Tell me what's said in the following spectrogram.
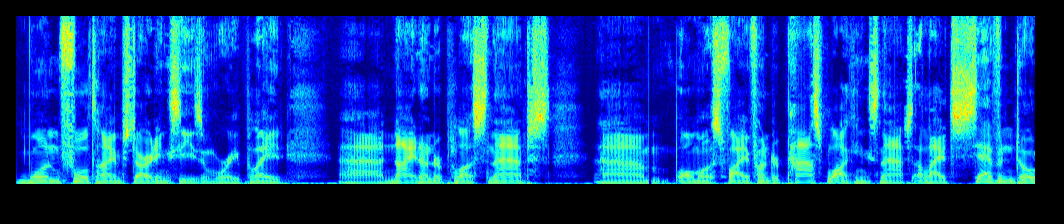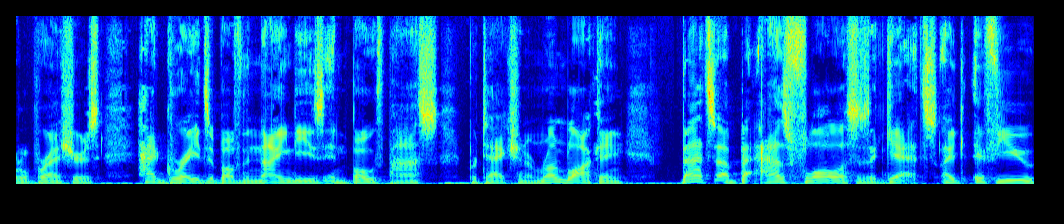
one full time starting season where he played uh, 900 plus snaps, um, almost 500 pass blocking snaps, allowed seven total pressures, had grades above the 90s in both pass protection and run blocking. That's a, as flawless as it gets. Like if you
